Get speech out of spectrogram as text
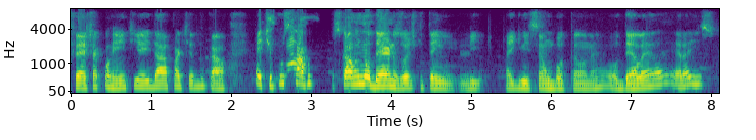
fecha a corrente e aí dá a partida do carro. É tipo os carros, os carros modernos hoje que tem li- a ignição um botão, né? O dela era, era isso.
